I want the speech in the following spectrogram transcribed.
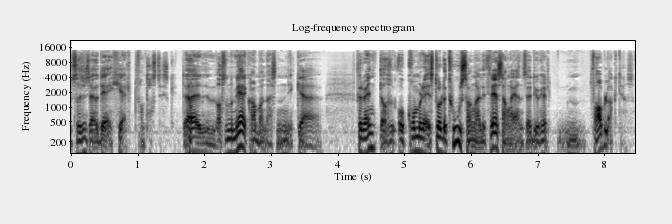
så syns jeg jo det er helt fantastisk. Det er, altså, Noe mer kan man nesten ikke forvente. Og det, står det to sanger eller tre sanger igjen, så er det jo helt fabelaktig. altså.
